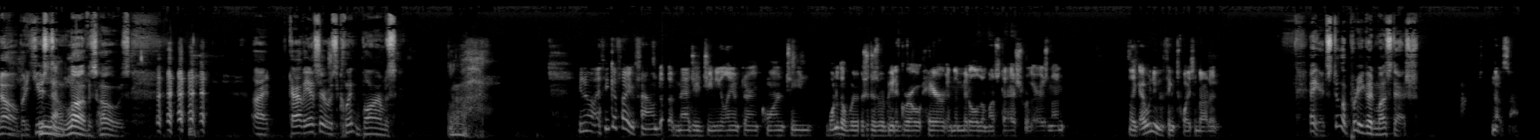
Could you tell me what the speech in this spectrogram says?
No, but Houston No. loves hose. All right, Kyle. The answer was Clint Barnes. Ugh. You know, I think if I found a magic genie lamp during quarantine, one of the wishes would be to grow hair in the middle of the mustache where there is none. Like, I wouldn't even think twice about it. Hey, it's still a pretty good mustache. No, it's not.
